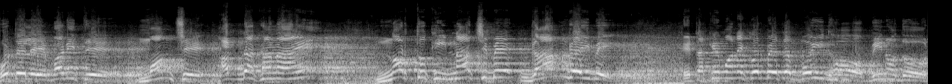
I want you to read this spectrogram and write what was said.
হোটেলে, বাড়িতে, মঞ্চে, আড্ডাখানায় নর্তকী নাচবে, গান গাইবে। এটাকে মনে করবে এটা বৈধ বিনোদন।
